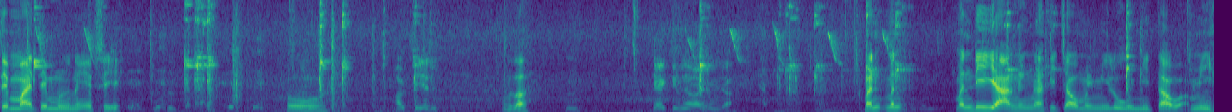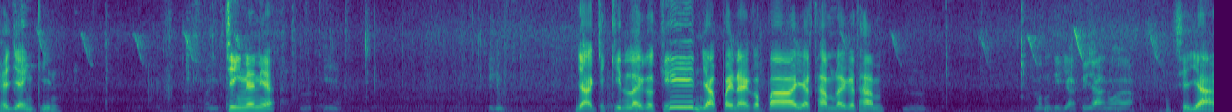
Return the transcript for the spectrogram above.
เต็มไม้เต็มมือใน FC โอ้ยเอาเทียนเหรอแกกินอะไรอย่างเงี้ย มันมันมันดีอย่างหนึ่งนะที่เจ้าไม่มีลูกไม่มีเต้าอะมีใครแย่งกินมันจริงนะเนี่ยอืมกินอยากจะกินอะไรก็กิน อยากไปไหนก็ไปอยากทำอะไรก็ทำอืมมันก็ดีอย่างเสียย่างว่าเสียอย่าง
